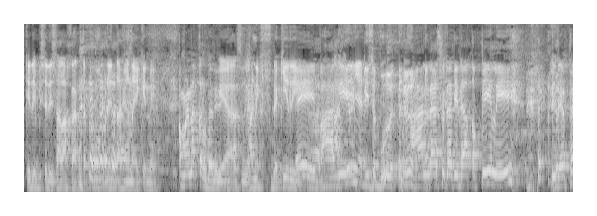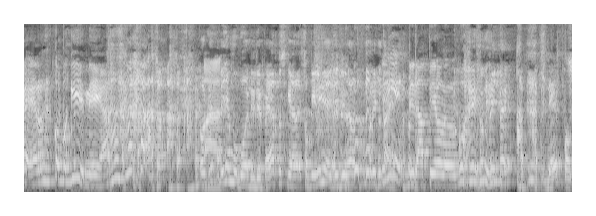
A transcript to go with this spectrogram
tidak bisa disalahkan, tapi pemerintah yang naikin nih. Kemenaker berarti Ya. Hanif Dakiri. Eh, Pak Hanif. Akhirnya disebut. Anda sudah tidak kepilih di DPR, kok begini ya? Oh dia tadinya mau bawa di DPR terus nggak kepilih ya jadi pemerintah. Ini di dapil gue ini Depok.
